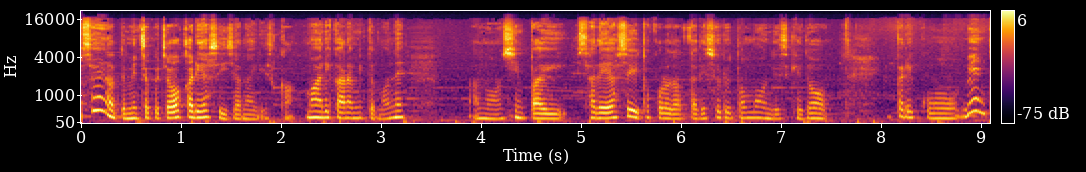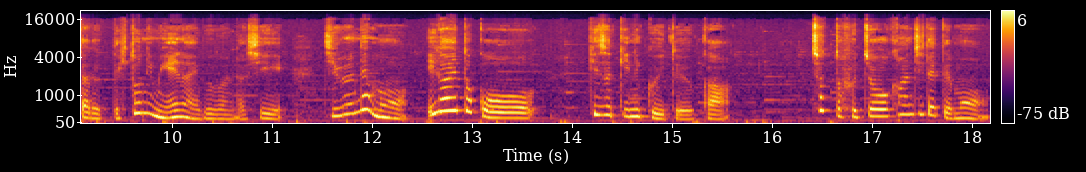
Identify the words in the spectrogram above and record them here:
そういうのってめちゃくちゃ分かりやすいじゃないですか周りから見てもねあの心配されやすいところだったりすると思うんですけどやっぱりこうメンタルって人に見えない部分だし自分でも意外とこう気づきにくいというかちょっと不調を感じてても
